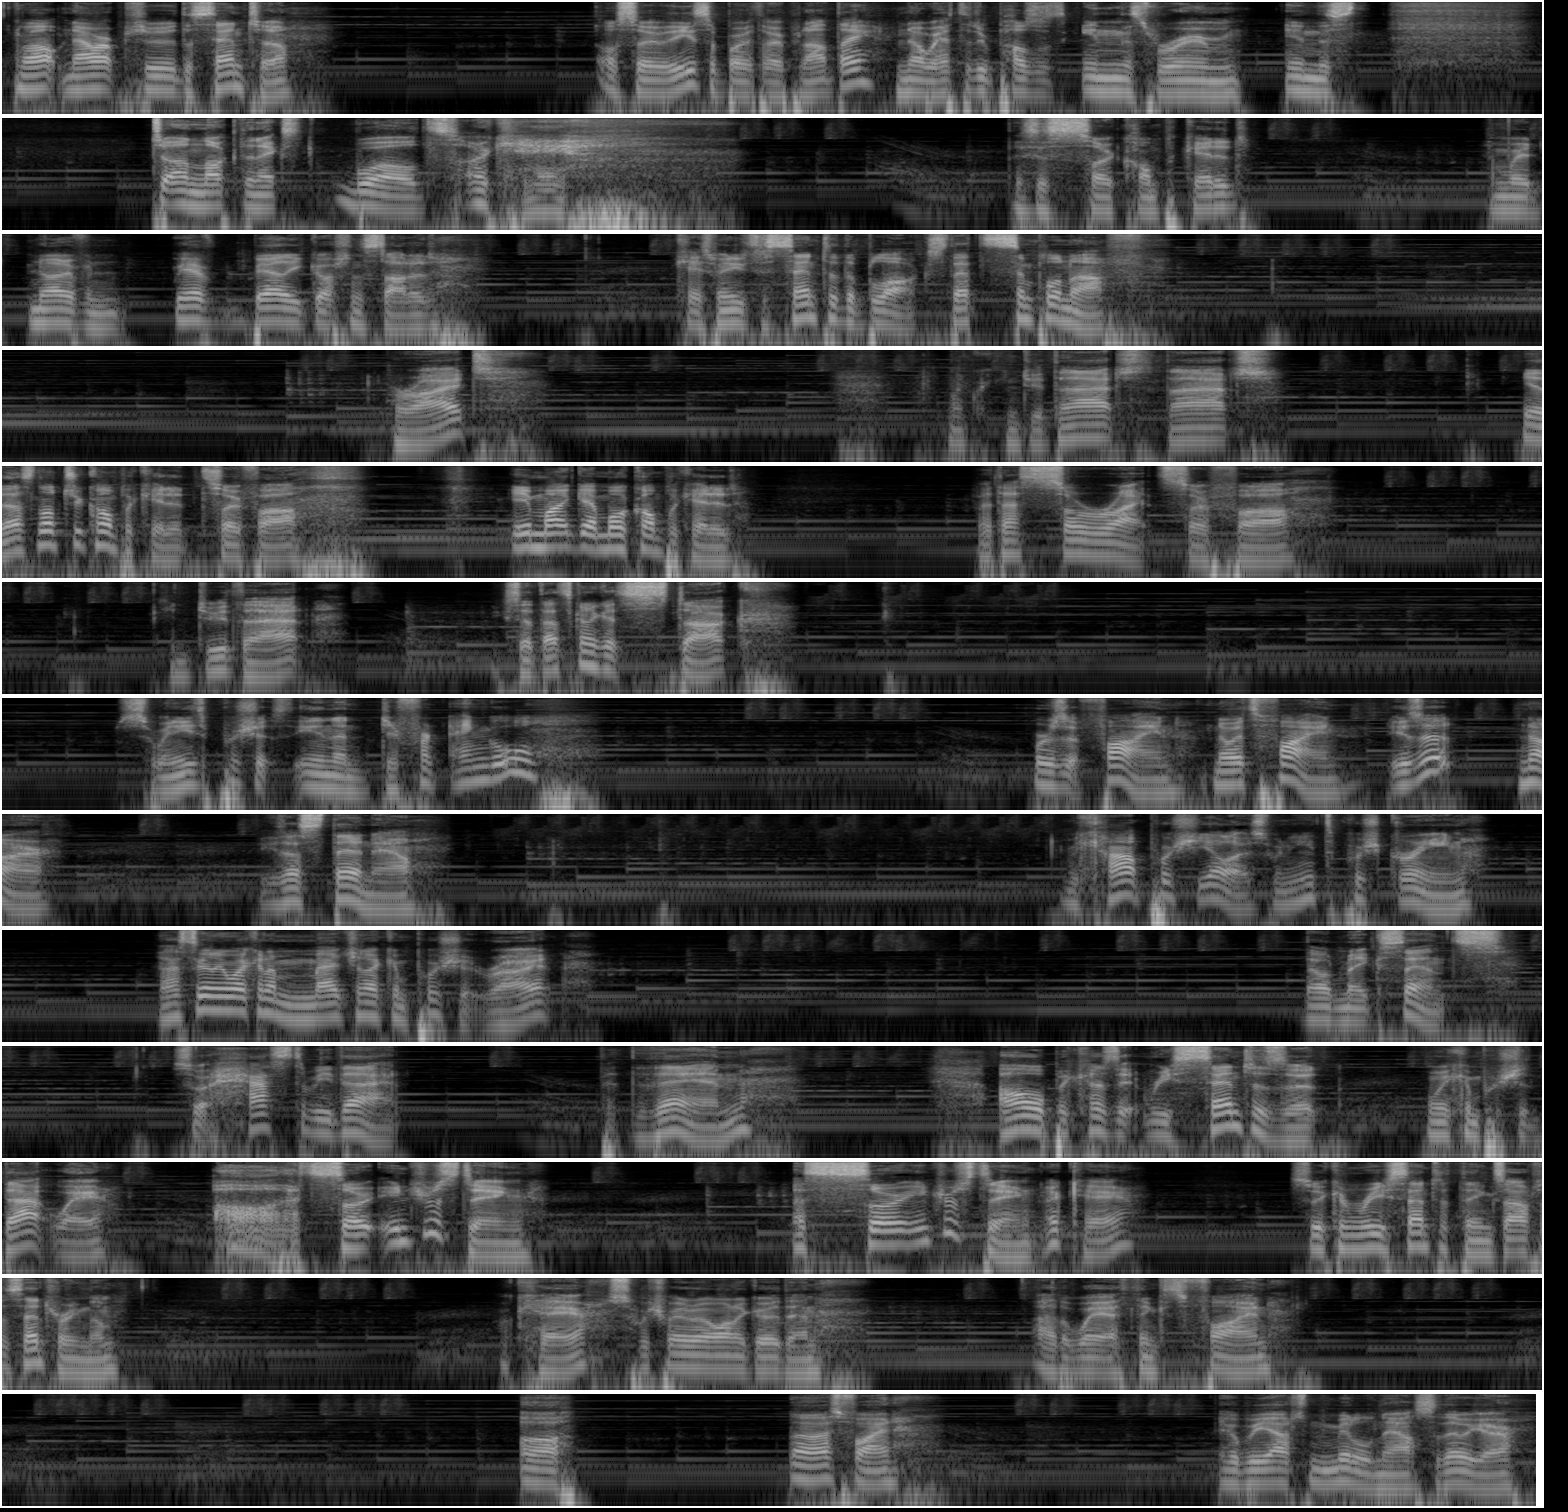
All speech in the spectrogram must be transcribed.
Well, now we're up to the center. Also, these are both open, aren't they? No, we have to do puzzles in this room, in this to unlock the next worlds. Okay. This is so complicated. And we're not even... We have barely gotten started. Okay, so we need to center the blocks. That's simple enough. Right. Like we can do that, that. Yeah, that's not too complicated so far. it might get more complicated. But that's alright so far can do that. Except that's gonna get stuck. So we need to push it in a different angle? Or is it fine? No, it's fine. Is it? No. Because that's there now. We can't push yellow, so we need to push green. That's the only way I can imagine I can push it, right? That would make sense. So it has to be that. But then... Oh, because it recenters it, and we can push it that way. Oh, that's so interesting. That's so interesting. Okay. So we can recenter things after centering them. Okay, so which way do I want to go then? Either way, I think it's fine. Oh. Oh, that's fine. It'll be out in the middle now, so there we go.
